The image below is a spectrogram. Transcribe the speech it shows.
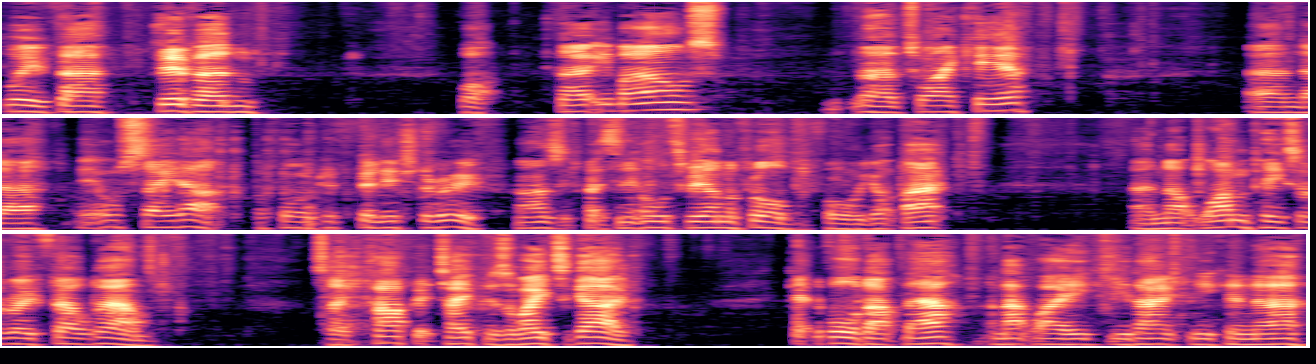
we've uh, driven, what, 30 miles uh, to Ikea. And uh, it all stayed up before we finished the roof. I was expecting it all to be on the floor before we got back. And not one piece of roof fell down. So carpet tape is the way to go. Get the board up there and that way you don't, you can uh,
